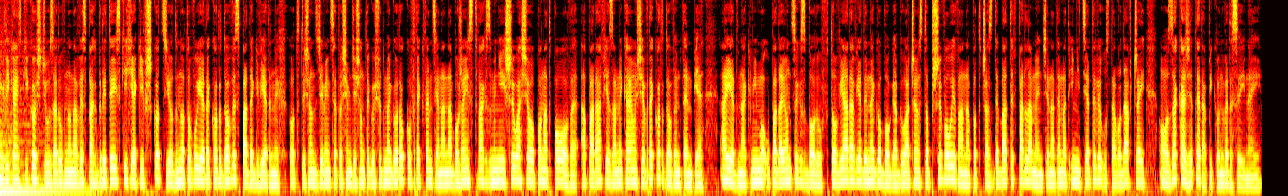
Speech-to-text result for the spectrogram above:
Anglikański kościół zarówno na Wyspach Brytyjskich, jak i w Szkocji odnotowuje rekordowy spadek wiernych. Od 1987 roku frekwencja na nabożeństwach zmniejszyła się o ponad połowę, a parafie zamykają się w rekordowym tempie. A jednak, mimo upadających zborów, to wiara w jedynego Boga była często przywoływana podczas debaty w parlamencie na temat inicjatywy ustawodawczej o zakazie terapii konwersyjnej.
